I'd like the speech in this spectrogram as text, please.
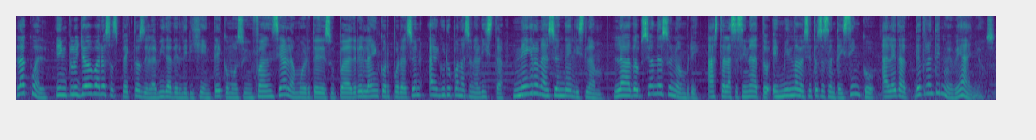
la cual incluyó varios aspectos de la vida del dirigente como su infancia, la muerte de su padre, la incorporación al grupo nacionalista Negro Nación del Islam, la adopción de su nombre, hasta el asesinato en 1965 a la edad de 39 años.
